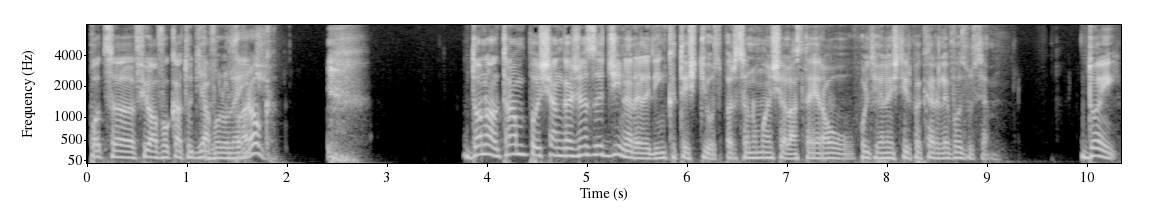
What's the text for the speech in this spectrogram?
Pot să fiu avocatul diavolului Vă rog. Donald Trump își angajează ginerele, din câte știu. Sper să nu mă înșel. Asta erau ultimele știri pe care le văzusem. Doi,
